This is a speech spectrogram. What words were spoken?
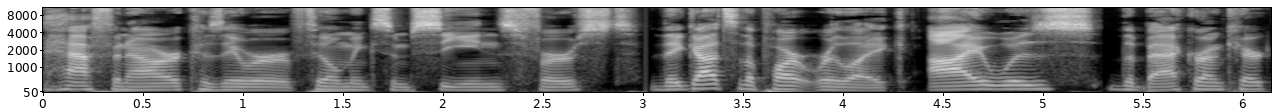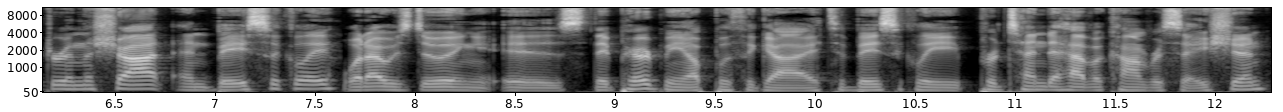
half an hour because they were filming some scenes first. They got to the part where like I was the background character in the shot, and basically what I was doing is they paired me up with a guy to basically pretend to have a conversation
